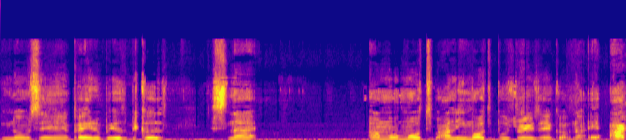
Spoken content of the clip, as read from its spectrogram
you know what I'm saying, pay the bills because it's not. I'm a multiple. I need multiple streams income. Now, I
